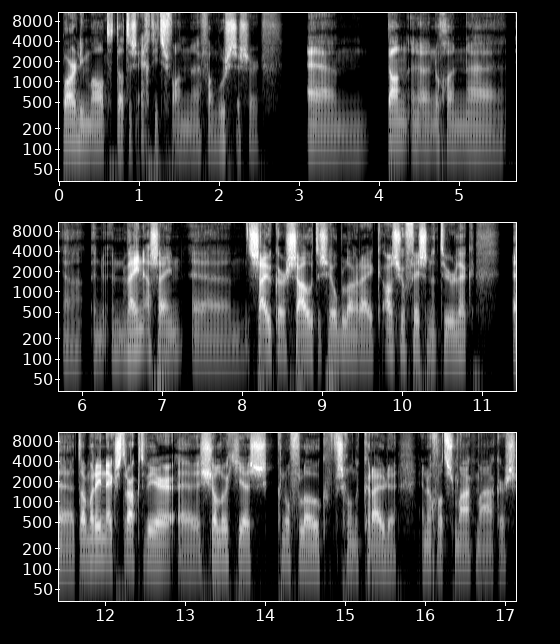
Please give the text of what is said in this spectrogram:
barley malt. Dat is echt iets van, van Worcestershire. Ehm, dan nog een, eh, ja, een, een wijnazijn. Suiker, zout is heel belangrijk. Ansjovis natuurlijk. Eh tamarinde-extract weer, eh shallotjes, knoflook, verschillende kruiden en nog wat smaakmakers.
